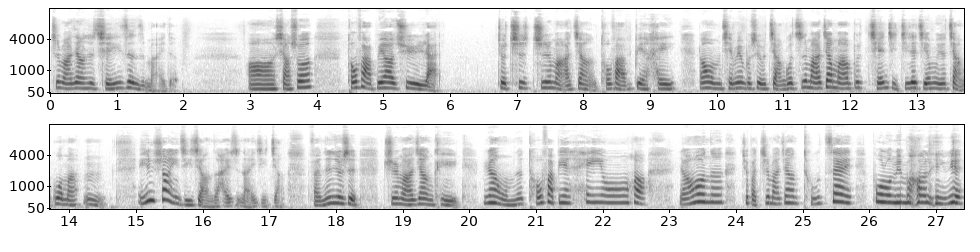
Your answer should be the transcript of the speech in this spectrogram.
芝麻酱是前一阵子买的，啊、想说头发不要去染，就吃芝麻酱，头发变黑。然后我们前面不是有讲过芝麻酱吗？不，前几集的节目有讲过吗？嗯，诶，上一集讲的还是哪一集讲？反正就是芝麻酱可以。让我们的头发变黑哦，哈，然后呢，就把芝麻酱涂在菠萝面包里面，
